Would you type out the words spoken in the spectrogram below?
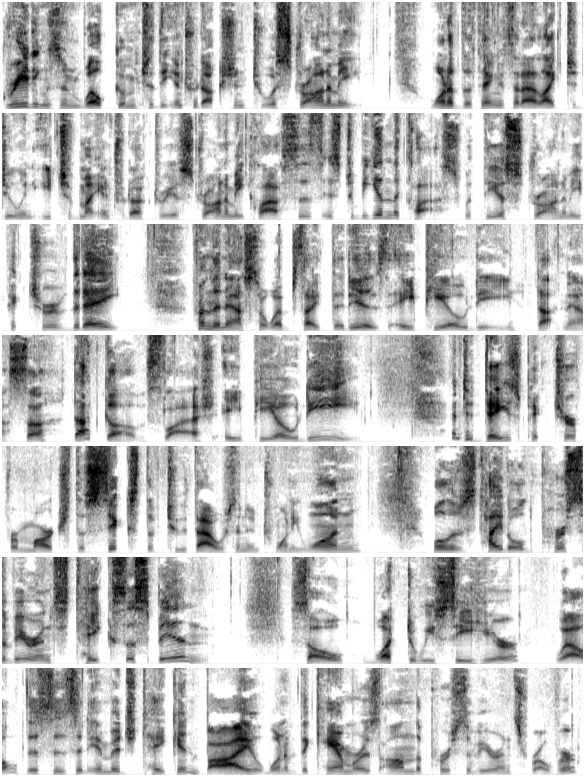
Greetings and welcome to the introduction to astronomy. One of the things that I like to do in each of my introductory astronomy classes is to begin the class with the astronomy picture of the day from the NASA website that is apod.nasa.gov apod. And today's picture for March the 6th of 2021. Well, it is titled Perseverance takes a spin. So what do we see here? Well, this is an image taken by one of the cameras on the Perseverance rover.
